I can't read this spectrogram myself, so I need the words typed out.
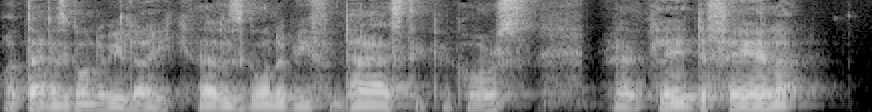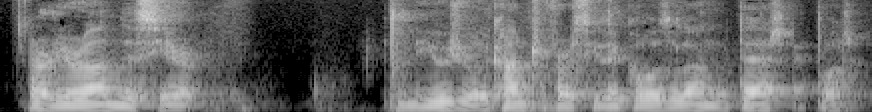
what that is going to be like? That is going to be fantastic. Of course, they've played the Féile earlier on this year and the usual controversy that goes along with that. But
